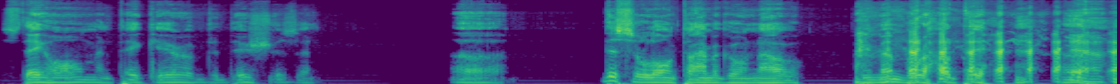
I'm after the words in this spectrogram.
stay home and take care of the dishes and uh, this is a long time ago now. Remember out there. Uh,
